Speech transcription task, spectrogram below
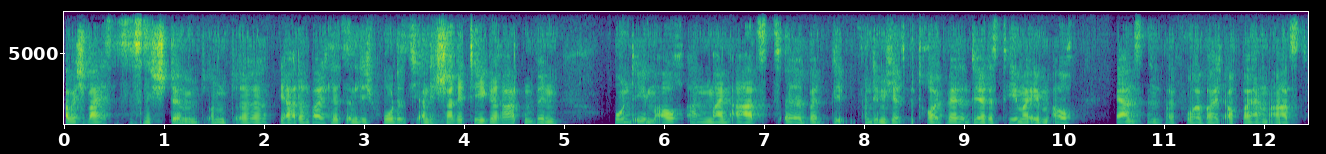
Aber ich weiß, dass es nicht stimmt. Und äh, ja, dann war ich letztendlich froh, dass ich an die Charité geraten bin und eben auch an meinen Arzt, äh, dem, von dem ich jetzt betreut werde, der das Thema eben auch ernst nimmt, weil vorher war ich auch bei einem Arzt,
